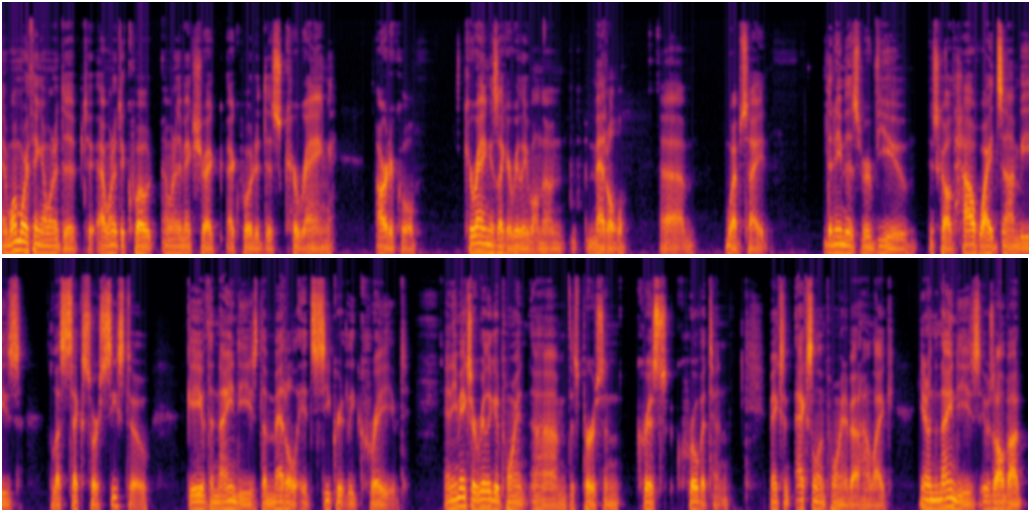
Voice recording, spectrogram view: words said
And one more thing I wanted to, to I wanted to quote, I wanted to make sure I, I quoted this Kerrang article. Kerrang is like a really well known metal um, website. The name of this review is called How White Zombies La Sexorcisto Gave the 90s the metal it secretly craved. And he makes a really good point. Um, this person, Chris Krovatin, makes an excellent point about how, like, you know, in the 90s, it was all about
